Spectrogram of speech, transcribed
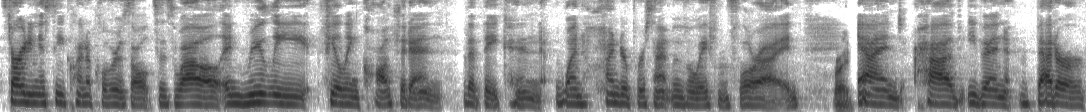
starting to see clinical results as well and really feeling confident that they can 100% move away from fluoride right. and have even better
